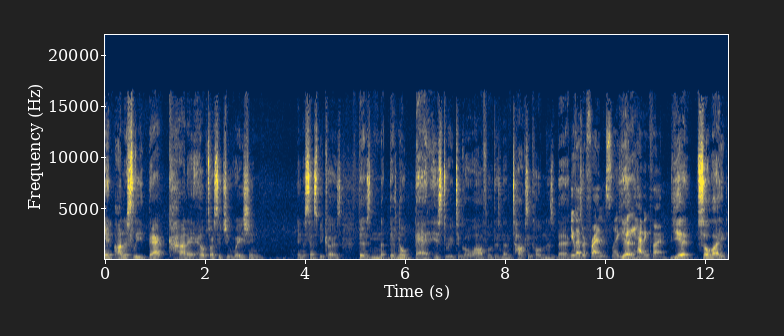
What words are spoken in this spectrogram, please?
And honestly, that kind of helps our situation in a sense because there's no, there's no bad history to go off of. There's nothing toxic holding us back. You guys were friends, like Yeah. me having fun. Yeah. So like,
